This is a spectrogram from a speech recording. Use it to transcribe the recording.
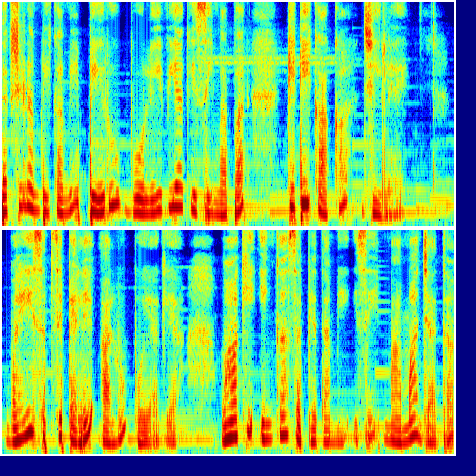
दक्षिण अमेरिका में पेरू बोलेविया की सीमा पर टिटिकाका झील है। वहीं सबसे पहले आलू बोया गया। वहाँ की इंका सभ्यता में इसे मामा जाता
